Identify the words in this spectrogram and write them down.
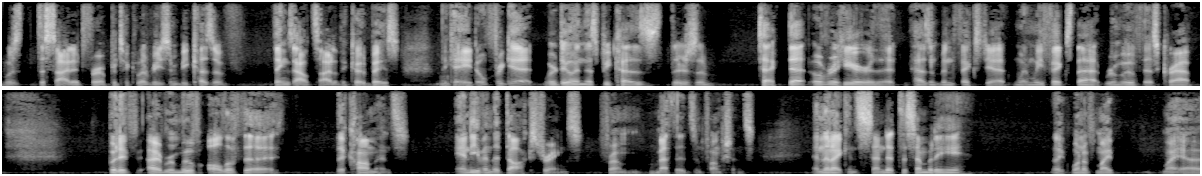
was decided for a particular reason because of things outside of the code base. Like, mm-hmm. hey, don't forget, we're doing this because there's a tech debt over here that hasn't been fixed yet. When we fix that, remove this crap. But if I remove all of the the comments and even the doc strings from methods and functions, and then I can send it to somebody, like one of my my uh,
